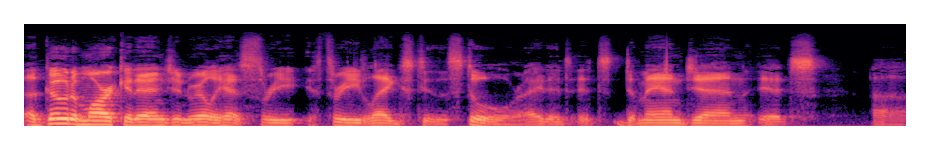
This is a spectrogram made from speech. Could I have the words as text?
a go-to-market engine really has three three legs to the stool, right? It, it's demand gen, it's uh,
